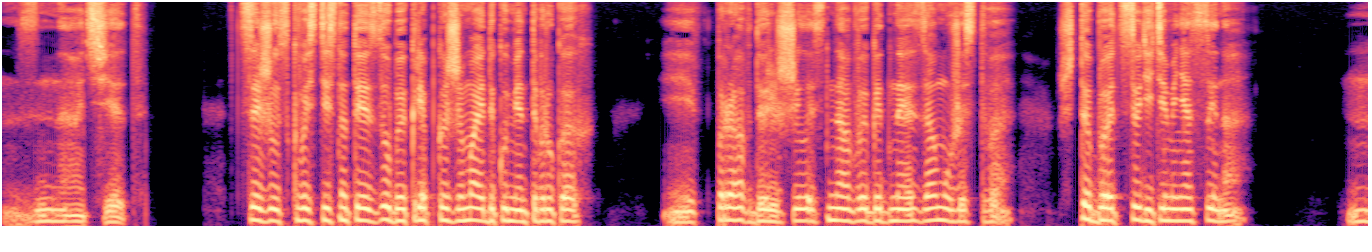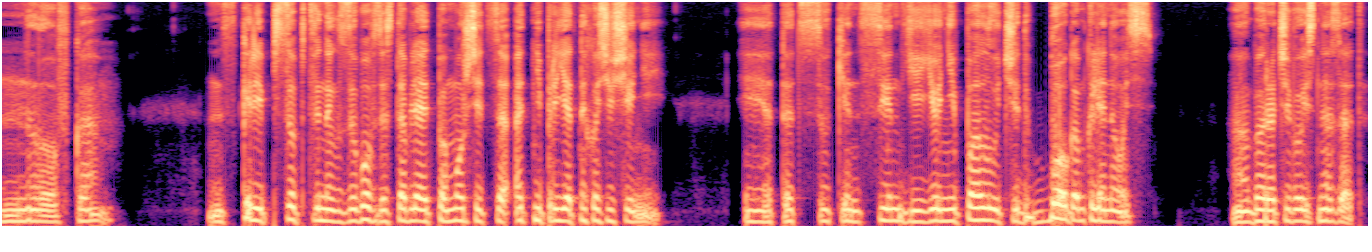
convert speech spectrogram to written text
«Значит...» Цежу сквозь стиснутые зубы, крепко сжимая документы в руках. И вправду решилась на выгодное замужество, чтобы отсудить у меня сына. Ловко. Скрип собственных зубов заставляет поморщиться от неприятных ощущений. И этот сукин сын ее не получит, богом клянусь. Оборачиваюсь назад.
